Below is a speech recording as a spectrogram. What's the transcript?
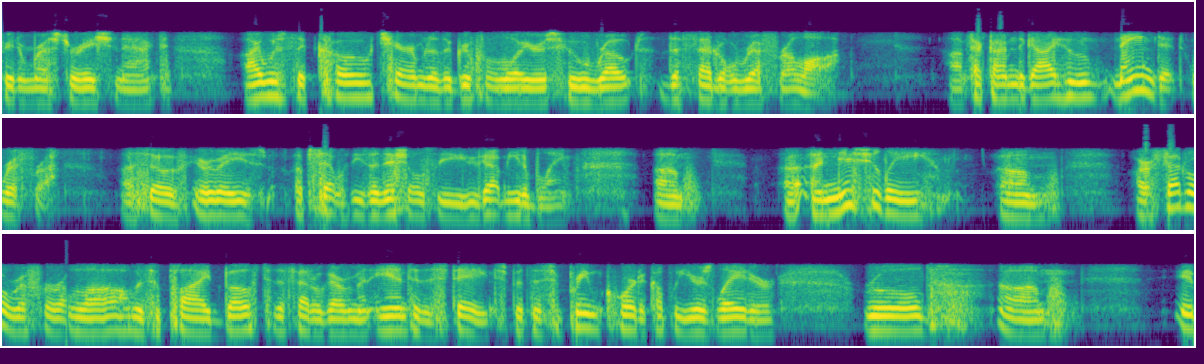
Freedom Restoration Act I was the co-chairman of the group of lawyers who wrote the federal RFRA law. Uh, in fact, I'm the guy who named it RFRA. Uh, so if everybody's upset with these initials, you got me to blame. Um, uh, initially, um, our federal RFRA law was applied both to the federal government and to the states, but the Supreme Court a couple years later ruled um, it,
